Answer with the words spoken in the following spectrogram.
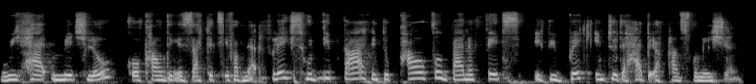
we had Mitch Lowe, co-founding executive of Netflix, who deep dive into powerful benefits if we break into the habit of transformation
